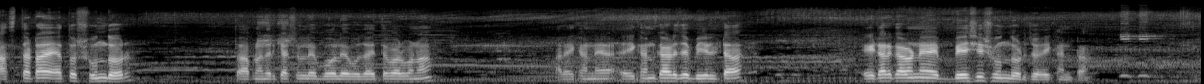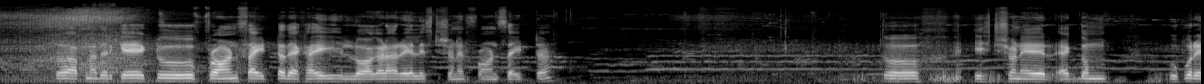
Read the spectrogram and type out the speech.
রাস্তাটা এত সুন্দর, তো আপনাদেরকে আসলে বলে বোঝাইতে পারব না। আর এখানে, এখানকার যে বিলটা, এটার কারণে বেশি সৌন্দর্য এখানটা। তো আপনাদেরকে একটু ফ্রন্ট সাইডটা দেখাই লোহাগাড়া রেল স্টেশনের ফ্রন্ট সাইডটা তো স্টেশনের একদম উপরে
